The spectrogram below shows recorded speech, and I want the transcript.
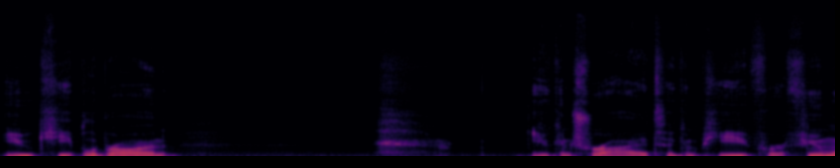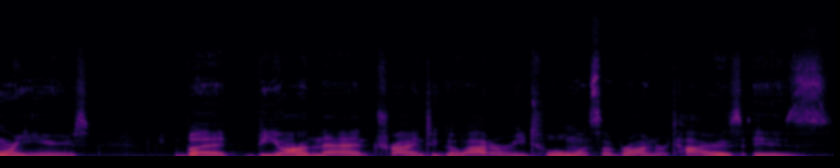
You keep LeBron you can try to compete for a few more years, but beyond that, trying to go out and retool once LeBron retires is,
